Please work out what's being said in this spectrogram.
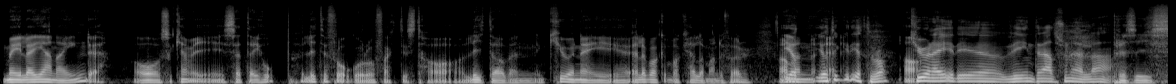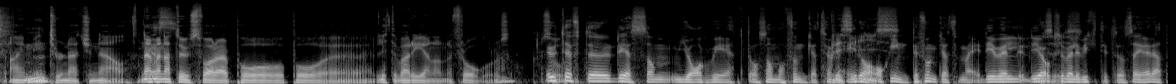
mejla gärna in det och så kan vi sätta ihop lite frågor och faktiskt ha lite av en Q&A eller vad, vad kallar man det för? Ja, jag, men, jag, tycker det är jättebra. Ja. Q&A det är vi är internationella. Precis, I'm mm. international. Nej, yes. men att du svarar på, på uh, lite varierande frågor och så. Utefter det som jag vet och som har funkat för Precis. mig idag och inte funkat för mig. Det är, väl, det är också väldigt viktigt att säga det att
